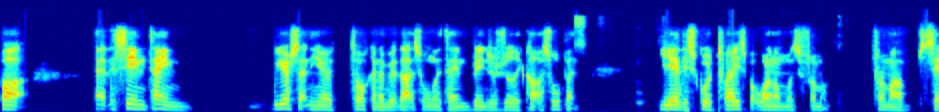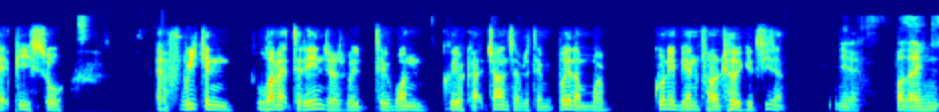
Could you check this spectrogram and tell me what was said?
but at the same time, we are sitting here talking about that's the only time Rangers really cut us open. Yeah, they scored twice, but one of them was from a from a set piece. So if we can limit to Rangers with to one clear cut chance every time we play them, we're going to be in for a really good season. Yeah, but then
